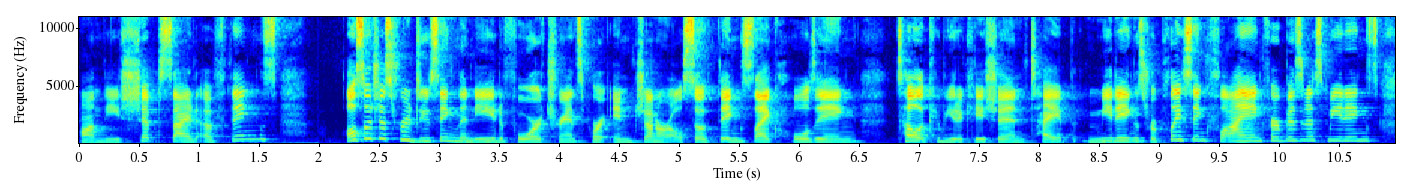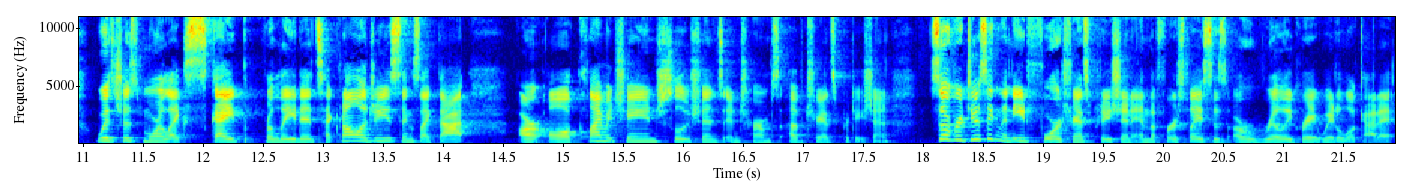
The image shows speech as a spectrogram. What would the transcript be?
on the ship side of things. Also, just reducing the need for transport in general. So things like holding telecommunication type meetings, replacing flying for business meetings with just more like Skype related technologies, things like that, are all climate change solutions in terms of transportation. So, reducing the need for transportation in the first place is a really great way to look at it.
